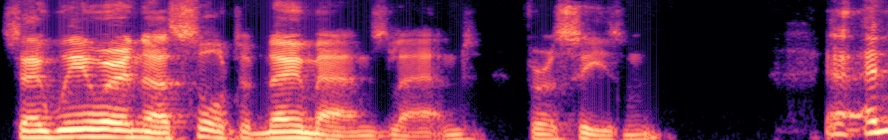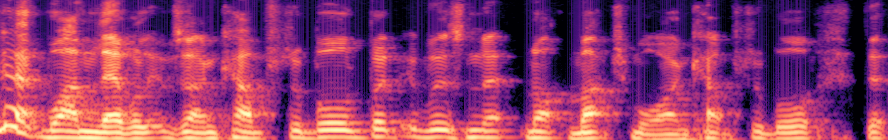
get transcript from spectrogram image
So we were in a sort of no man's land for a season. And at one level, it was uncomfortable, but it was not much more uncomfortable that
